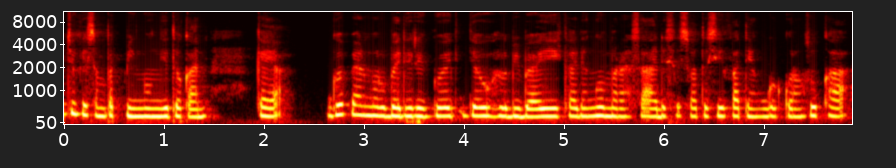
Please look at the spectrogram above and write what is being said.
juga sempet bingung gitu kan kayak gue pengen merubah diri gue jauh lebih baik. Kadang gue merasa ada sesuatu sifat yang gue kurang suka.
